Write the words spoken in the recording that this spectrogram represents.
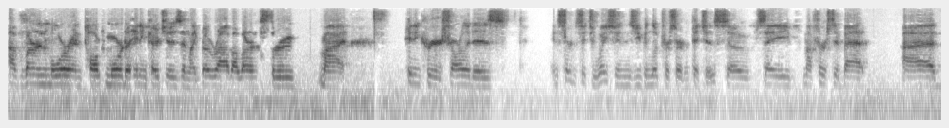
I've learned more and talked more to hitting coaches and like Bo Rob. I learned through my hitting career Charlotte is in certain situations you can look for certain pitches. So, say my first at bat, I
